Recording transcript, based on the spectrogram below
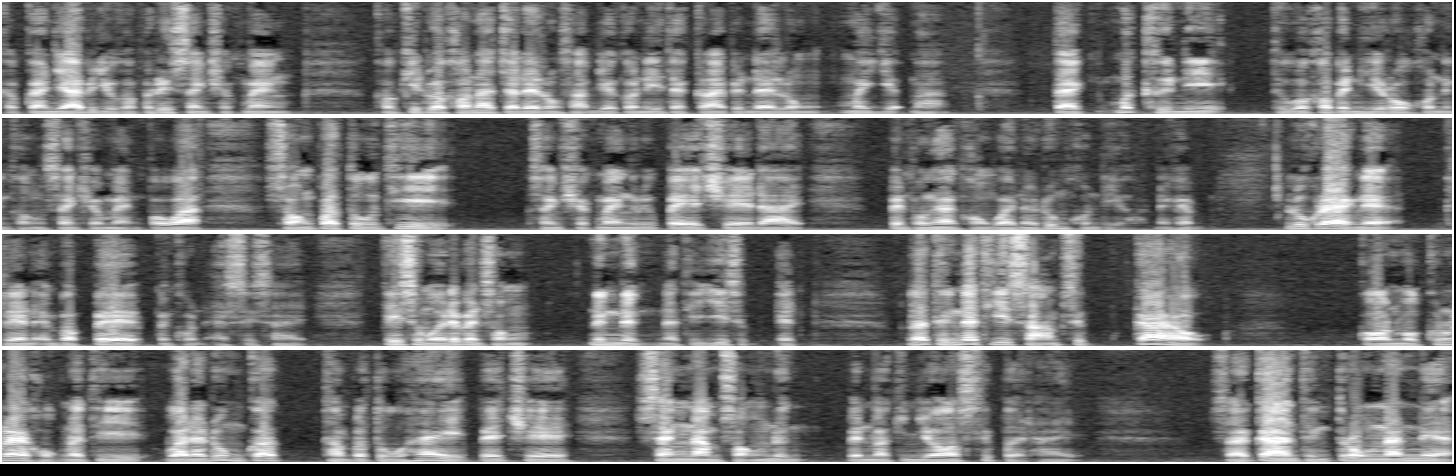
กับการย้ายไปอยู่กับปารีสแซงต์แชร์แมงเขาคิดว่าเขาน่าจะได้ลงสามเยอะกว่านี้ แต่กลายเป็นได้ลงไม่เยอะมาก แต่เมื่อคืนนี้ถือว่าเขาเป็นฮีโร่คนหนึ่งของแซงต์แชร์แมงเพราะว่า 2 ประตูที่แซงต์แชร์แมงหรือเปเชได้ เป็นผลงานของไวนารุ่มคนเดียวนะครับลูกแรกเนี่ยเคลียนเอ็มบัปเป้เป็นคนแอสซิสต์ให้ตีเสมอได้เป็น2 1 1นาที 21 แล้วถึงนาที 39 ก่อนหมดครึ่งแรก 6 นาทีวานาดุมก็ทำประตูให้เปเชแซงนำ2 1เป็นมากินยอสที่เปิดให้สถานการณ์ถึงตรงนั้นเนี่ย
